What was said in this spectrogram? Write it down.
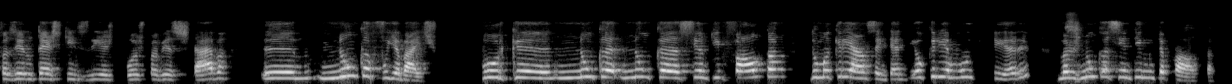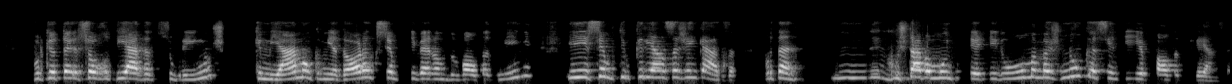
fazer o teste 15 dias depois para ver se estava, nunca fui abaixo, porque nunca, nunca senti falta de uma criança, entende? Eu queria muito ter, mas nunca senti muita falta, porque eu te- sou rodeada de sobrinhos que me amam, que me adoram, que sempre estiveram de volta de mim e sempre tive crianças em casa. Portanto, hum, gostava muito de ter tido uma, mas nunca sentia falta de criança.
